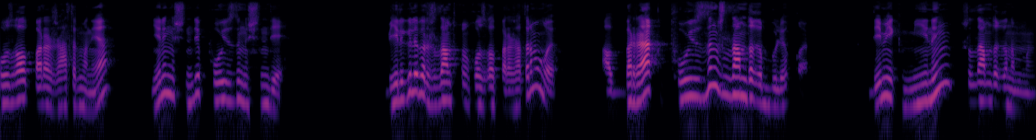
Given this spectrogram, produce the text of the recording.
қозғалып бара жатырмын иә? Ненің ішінде пойыздың ішінде. Белгілі бір жылдамдықпен қозғалып бара жатырмын ғой. Ал бірақ пойыздың жылдамдығы бөлек қой. Демек менің жылдамдығымның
